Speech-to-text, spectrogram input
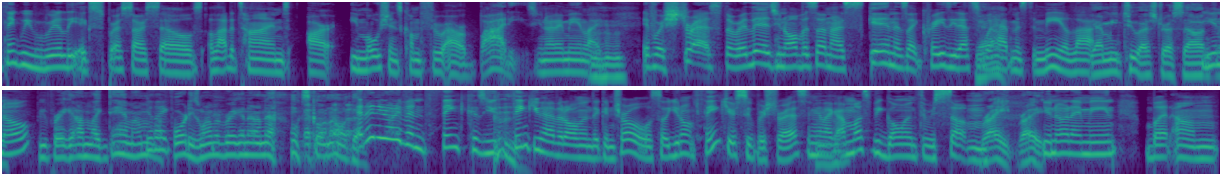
I think we really express ourselves. A lot of times, our emotions come through our bodies. You know what I mean? Like, Mm-hmm. if we're stressed or we're this, you know, all of a sudden our skin is like crazy. That's what happens to me a lot. Yeah, me too. I stress out. You know? be breaking. I'm like, damn, I'm in You're my like- 40s. Why am I breaking out now? What's going on with that? And then you don't even think because you think you have it all under control. So you don't think you're super stressed, and you're like, I must be going through something. Mm-hmm. Right, right. You know what I mean? But um,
